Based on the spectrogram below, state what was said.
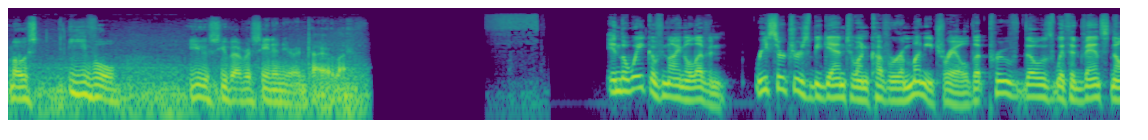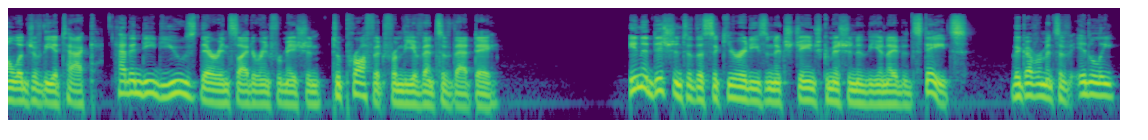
most evil use you've ever seen in your entire life. In the wake of 9 11, researchers began to uncover a money trail that proved those with advanced knowledge of the attack had indeed used their insider information to profit from the events of that day. In addition to the Securities and Exchange Commission in the United States, the governments of Italy,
